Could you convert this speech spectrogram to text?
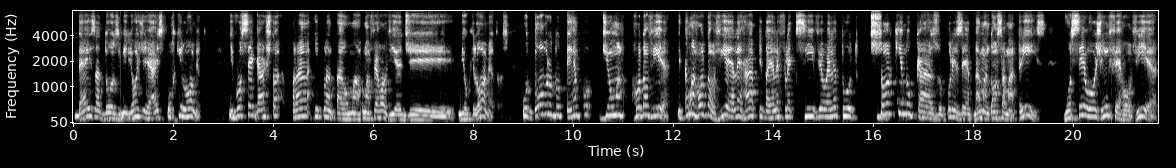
10 a 12 milhões de reais por quilômetro. E você gasta para implantar uma, uma ferrovia de mil quilômetros o dobro do tempo de uma rodovia. Então, a rodovia ela é rápida, ela é flexível, ela é tudo. Só que no caso, por exemplo, da nossa matriz, você hoje em ferrovia,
